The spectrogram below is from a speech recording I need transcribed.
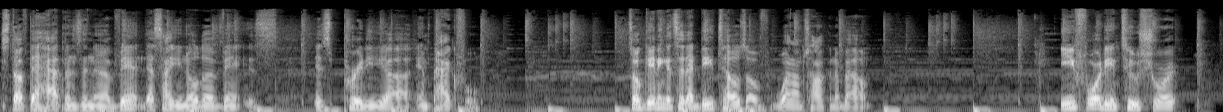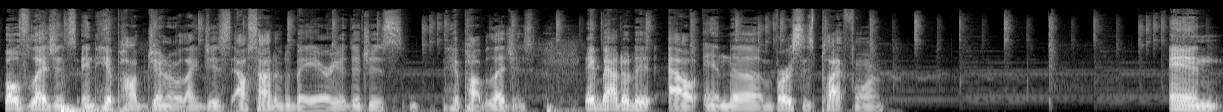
stuff that happens in an event. That's how you know the event is is pretty uh, impactful. So getting into the details of what I'm talking about. E40 and Too Short, both legends in hip hop general, like just outside of the Bay Area, they're just hip hop legends. They battled it out in the Verzuz platform. And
